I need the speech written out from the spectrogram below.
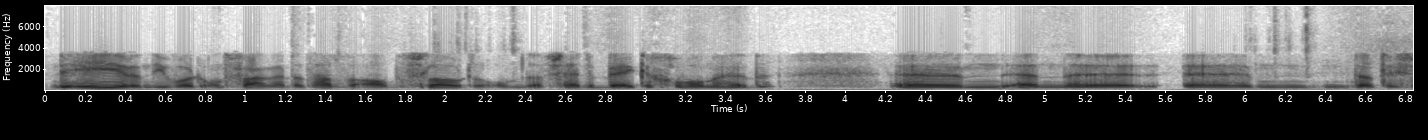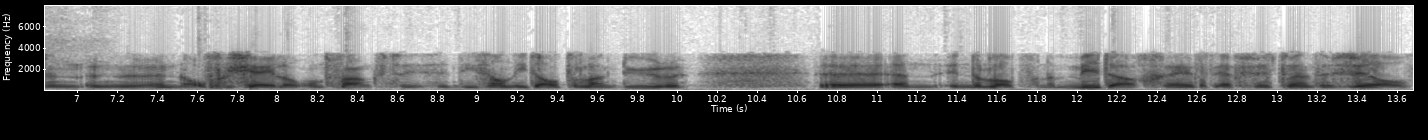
De heren die worden ontvangen, dat hadden we al besloten omdat zij de beker gewonnen hebben. Ehm, en eh, ehm, dat is een, een, een officiële ontvangst, die zal niet al te lang duren. Eh, en in de loop van de middag heeft FC Twente zelf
